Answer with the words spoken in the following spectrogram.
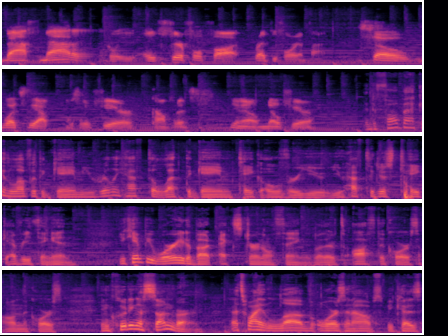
mathematically a fearful thought right before impact. So, what's the opposite of fear? Confidence, you know, no fear. And to fall back in love with the game, you really have to let the game take over you. You have to just take everything in. You can't be worried about external things, whether it's off the course, on the course, including a sunburn. That's why I love Oars and Alps because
